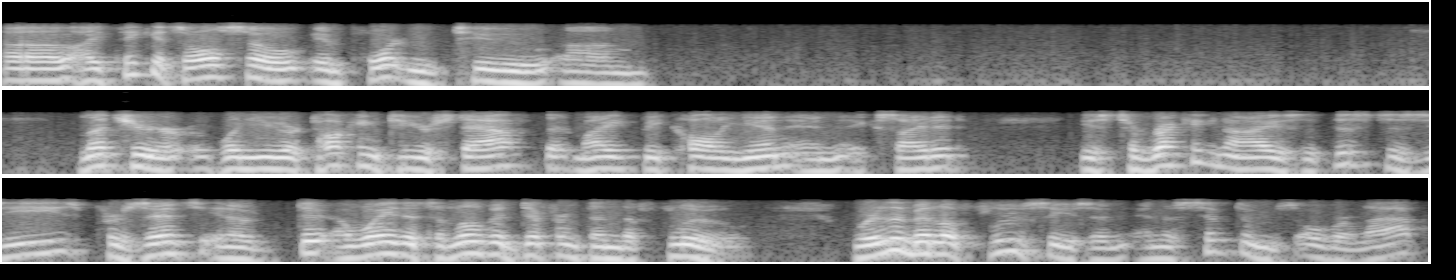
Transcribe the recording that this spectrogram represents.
Uh, I think it's also important to um, let your when you are talking to your staff that might be calling in and excited is to recognize that this disease presents in a, a, way that's a little bit different than the flu. We're in the middle of flu season and the symptoms overlap,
